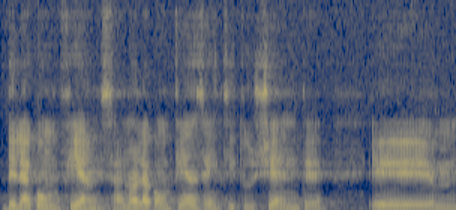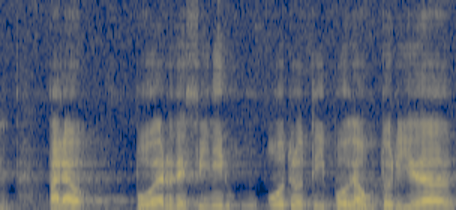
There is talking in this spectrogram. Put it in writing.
de la confianza, ¿no? la confianza instituyente, eh, para poder definir otro tipo de autoridad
